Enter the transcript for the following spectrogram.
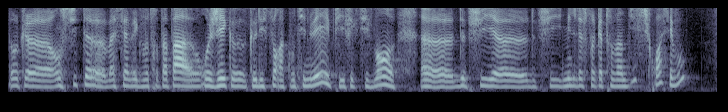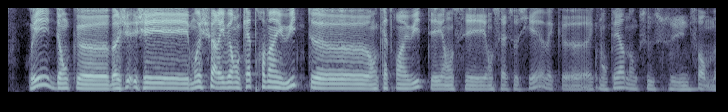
donc ensuite, bah, c'est avec votre papa Roger que, que l'histoire a continué. Et puis effectivement, depuis, depuis 1990, je crois, c'est vous? Oui, donc euh, bah, j'ai, moi je suis arrivé en 88, euh, en 88 et on s'est on s'est associé avec euh, avec mon père, donc sous, une forme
